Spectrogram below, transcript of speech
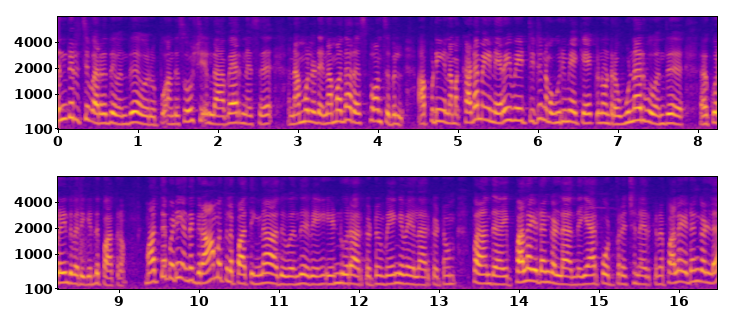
எந்திரிச்சு வர்றது வந்து ஒரு அந்த சோஷியல் அவேர்னஸ் நம்மளுடைய நம்ம தான் ரெஸ்பான்சிபிள் அப்படிங்க நம்ம கடமையை நிறைவேற்றிட்டு நம்ம உரிமையை கேட்கணுன்ற உணர்வு வந்து குறைந்து வருகிறது பார்க்குறோம். மற்றபடி அந்த கிராமத்தில் பார்த்தீங்கன்னா அது வந்து எண்ணூராக இருக்கட்டும் வேங்கவேலா இருக்கட்டும் அந்த பல இடங்களில் அந்த ஏர்போர்ட் பிரச்சனை இருக்கிற பல இடங்களில்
